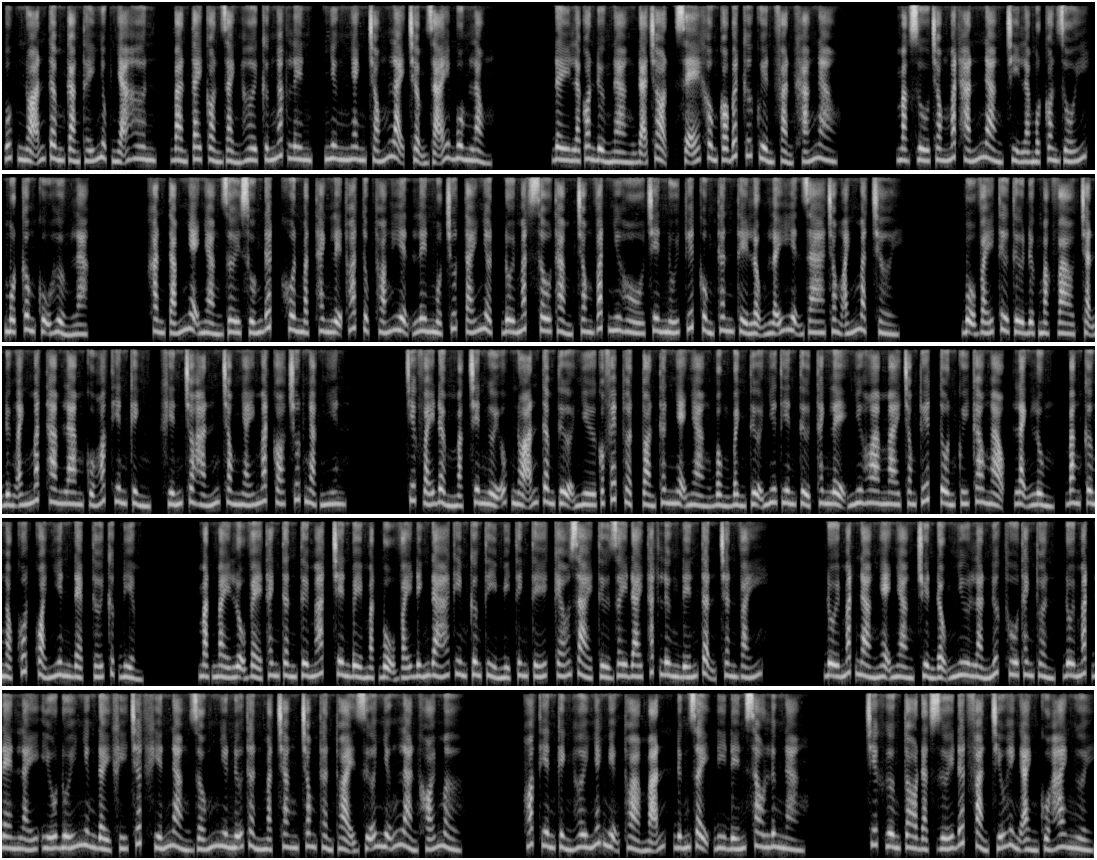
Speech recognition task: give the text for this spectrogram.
Úc noãn tâm càng thấy nhục nhã hơn, bàn tay còn rảnh hơi cứng ngắc lên, nhưng nhanh chóng lại chậm rãi buông lỏng. Đây là con đường nàng đã chọn, sẽ không có bất cứ quyền phản kháng nào. Mặc dù trong mắt hắn nàng chỉ là một con rối, một công cụ hưởng lạc. Khăn tắm nhẹ nhàng rơi xuống đất, khuôn mặt thanh lệ thoát tục thoáng hiện lên một chút tái nhợt, đôi mắt sâu thẳm trong vắt như hồ trên núi tuyết cùng thân thể lộng lẫy hiện ra trong ánh mặt trời. Bộ váy từ từ được mặc vào chặn đứng ánh mắt tham lam của Hoắc Thiên Kình, khiến cho hắn trong nháy mắt có chút ngạc nhiên. Chiếc váy đầm mặc trên người Úc noãn tâm tựa như có phép thuật toàn thân nhẹ nhàng bồng bềnh tựa như tiên tử thanh lệ như hoa mai trong tuyết tôn quý cao ngạo, lạnh lùng, băng cơ ngọc cốt quả nhiên đẹp tới cực điểm. Mặt mày lộ vẻ thanh tân tươi mát trên bề mặt bộ váy đính đá kim cương tỉ mỉ tinh tế kéo dài từ dây đai thắt lưng đến tận chân váy. Đôi mắt nàng nhẹ nhàng chuyển động như là nước thu thanh thuần, đôi mắt đen láy yếu đuối nhưng đầy khí chất khiến nàng giống như nữ thần mặt trăng trong thần thoại giữa những làn khói mờ. Hoắc Thiên Kình hơi nhếch miệng thỏa mãn, đứng dậy đi đến sau lưng nàng. Chiếc gương to đặt dưới đất phản chiếu hình ảnh của hai người.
